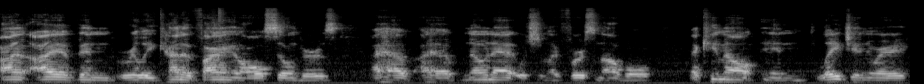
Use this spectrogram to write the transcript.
I I have been really kind of firing on all cylinders. I have I have No Net, which is my first novel that came out in late January, I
